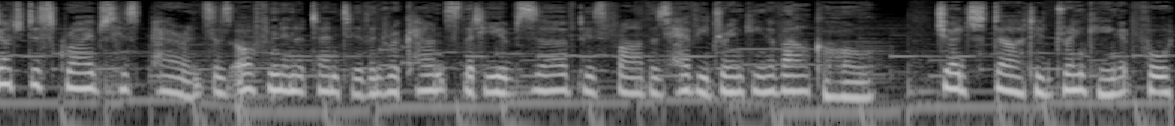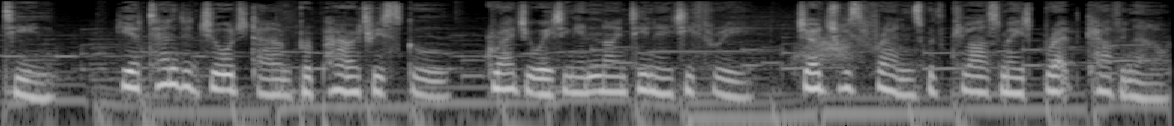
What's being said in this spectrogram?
Judge describes his parents as often inattentive and recounts that he observed his father's heavy drinking of alcohol. Judge started drinking at 14. He attended Georgetown Preparatory School, graduating in 1983. Judge was friends with classmate Brett Kavanaugh.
